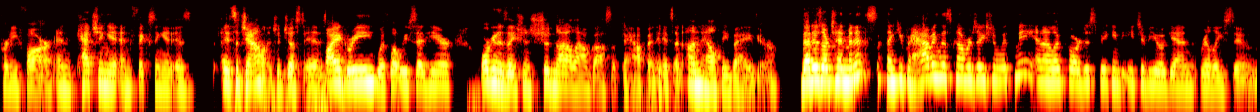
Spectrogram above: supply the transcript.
pretty far and catching it and fixing it is it's a challenge. It just is. I agree with what we've said here. Organizations should not allow gossip to happen. It's an unhealthy behavior. That is our 10 minutes. Thank you for having this conversation with me. And I look forward to speaking to each of you again really soon.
